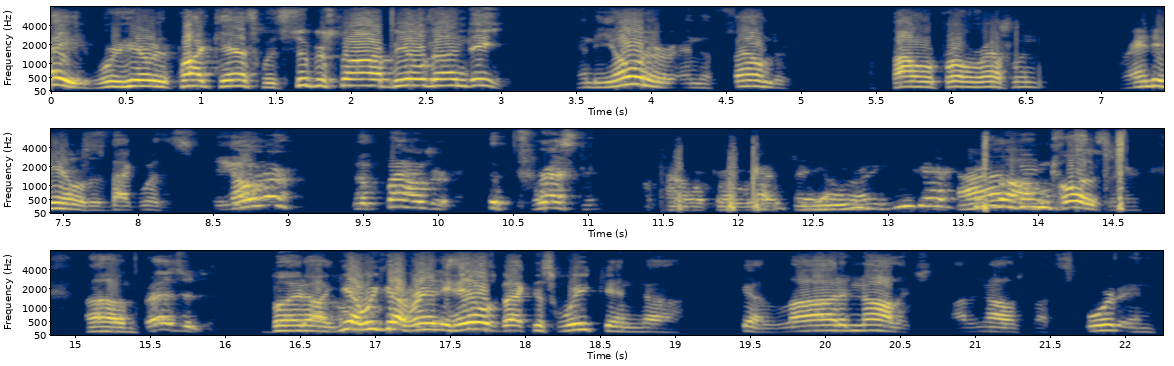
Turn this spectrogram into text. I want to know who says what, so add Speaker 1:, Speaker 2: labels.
Speaker 1: Hey, we're here with a podcast with superstar Bill Dundee and the owner and the founder of Power Pro Wrestling. Randy Hales is back with us.
Speaker 2: The owner, the founder, the president of Power Pro Wrestling.
Speaker 1: Okay, all right.
Speaker 2: You got
Speaker 1: I'm getting close there. Um,
Speaker 3: President.
Speaker 1: but uh, yeah, we've got Randy Hales back this week and uh, got a lot of knowledge, a lot of knowledge about the sport. And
